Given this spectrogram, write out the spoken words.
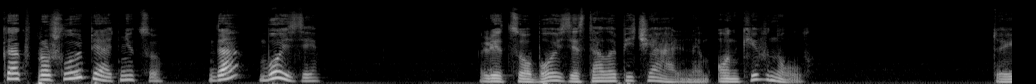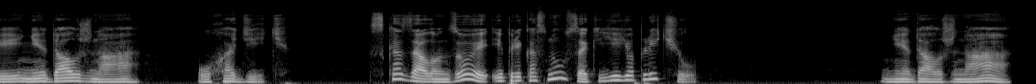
Как в прошлую пятницу, да, Бойзи?» Лицо Бойзи стало печальным, он кивнул. «Ты не должна уходить», — сказал он Зое и прикоснулся к ее плечу. «Не должна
